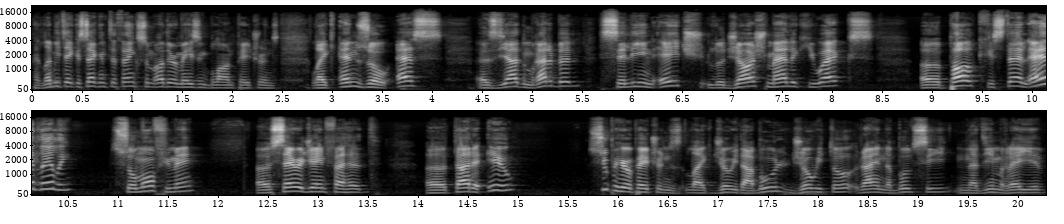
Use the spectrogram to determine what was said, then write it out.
And let me take a second to thank some other amazing blonde patrons like Enzo S, uh, Ziad Mgharbel, Celine H, Le Josh, Malik UX, uh, Paul Christel, and Lily, Saumon Fumé, uh, Sarah Jane Fahed, uh, Tara superhero patrons like Joey Daboul, Joey To, Ryan Nabulsi, Nadim Rayib,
